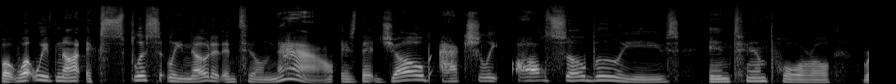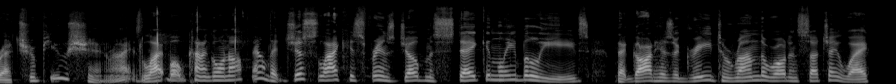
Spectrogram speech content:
But what we've not explicitly noted until now is that Job actually also believes in temporal retribution, right? Is light bulb kind of going off now? That just like his friends, Job mistakenly believes that God has agreed to run the world in such a way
